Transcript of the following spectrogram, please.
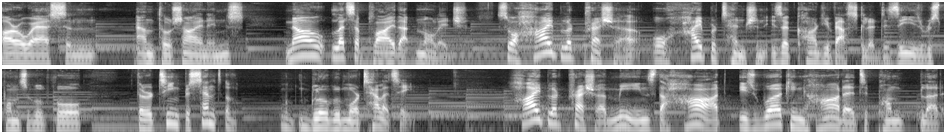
ROS and anthocyanins. Now let's apply that knowledge. So, high blood pressure or hypertension is a cardiovascular disease responsible for 13% of global mortality. High blood pressure means the heart is working harder to pump blood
